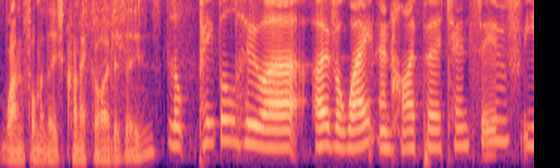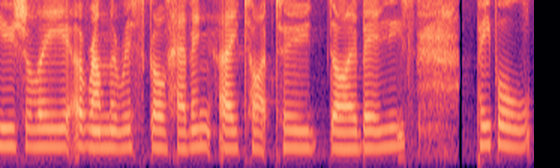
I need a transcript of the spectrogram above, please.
one form of these chronic eye diseases. Look, people who are overweight and hypertensive usually run the risk of having a type 2 diabetes. People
